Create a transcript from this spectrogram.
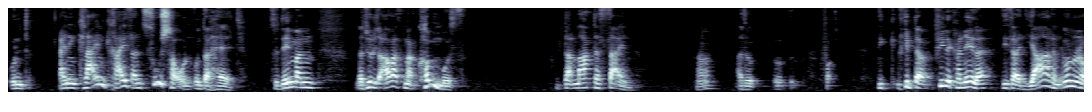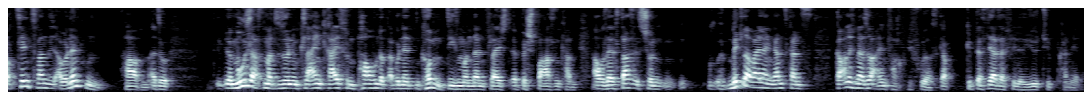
und einen kleinen Kreis an Zuschauern unterhält, zu dem man natürlich auch erstmal kommen muss, dann mag das sein. Also die, es gibt ja viele Kanäle die seit Jahren immer nur noch 10, 20 Abonnenten haben. Also man muss erstmal zu so einem kleinen Kreis von ein paar hundert Abonnenten kommen, die man dann vielleicht äh, bespaßen kann. Aber selbst das ist schon mittlerweile ein ganz, ganz gar nicht mehr so einfach wie früher. Es gab, gibt ja sehr, sehr viele YouTube Kanäle.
